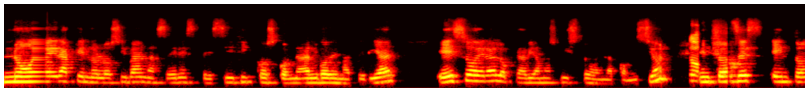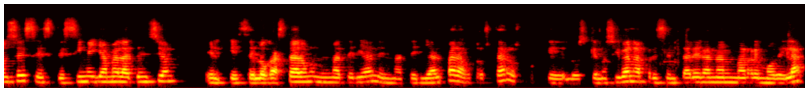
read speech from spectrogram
No era que nos los iban a hacer específicos con algo de material, eso era lo que habíamos visto en la comisión. Entonces, entonces este, sí me llama la atención el que se lo gastaron en material, en material para otros carros, porque los que nos iban a presentar eran nada más remodelar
